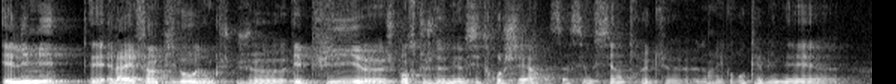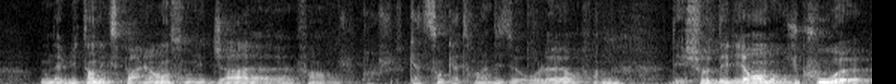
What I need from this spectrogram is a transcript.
et limite, elle avait fait un pivot. Donc je, et puis, je pense que je devenais aussi trop cher. Ça, c'est aussi un truc dans les gros cabinets on a 8 ans d'expérience, on est déjà euh, enfin, 490 euros l'heure, enfin, mm. des choses délirantes. Donc du coup, euh,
